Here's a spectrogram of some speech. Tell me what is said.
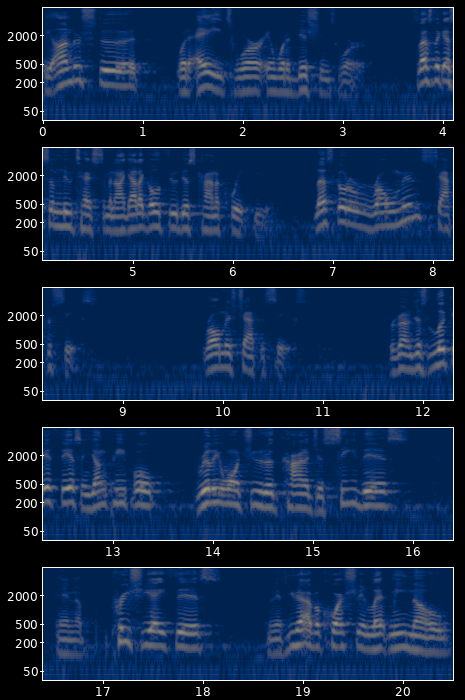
They understood what aids were and what additions were. So let's look at some New Testament. I got to go through this kind of quick here. Let's go to Romans chapter 6. Romans chapter 6. We're going to just look at this, and young people really want you to kind of just see this and appreciate this and if you have a question, let me know.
